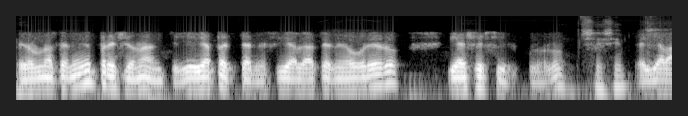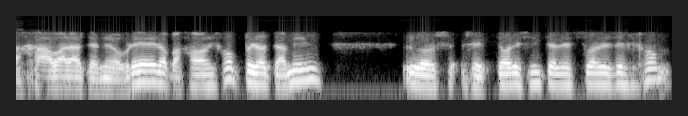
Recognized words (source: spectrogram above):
Era un Ateneo impresionante y ella pertenecía al Ateneo Obrero y a ese círculo. ¿no? Sí, sí. Ella bajaba al Ateneo Obrero, bajaba a Gijón, pero también los sectores intelectuales de Gijón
